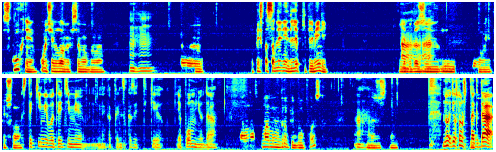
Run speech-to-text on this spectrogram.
с кухни очень много всего было. Э, Приспособление для лепки пельменей. Я бы Ага. даже ну, не пришло. С такими вот этими, как это сказать, такие, я помню, да. А у нас, по-моему, в группе был пост Ага. даже с ним. Но дело в том, что тогда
